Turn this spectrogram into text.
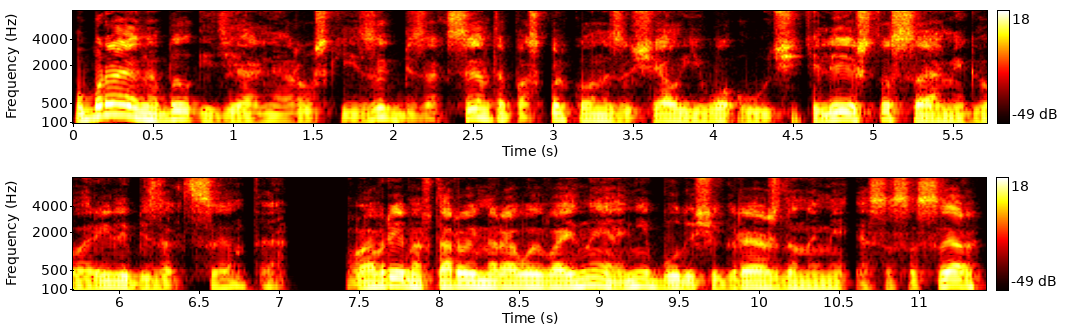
У Брайана был идеальный русский язык без акцента, поскольку он изучал его у учителей, что сами говорили без акцента. Во время Второй мировой войны они, будучи гражданами СССР,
